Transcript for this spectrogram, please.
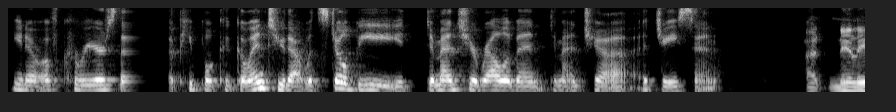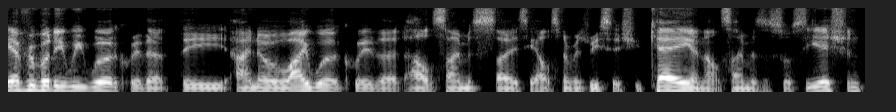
you know of careers that, that people could go into that would still be dementia relevant dementia adjacent nearly everybody we work with at the I know I work with at Alzheimer's Society, Alzheimer's Research UK, and Alzheimer's Association.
